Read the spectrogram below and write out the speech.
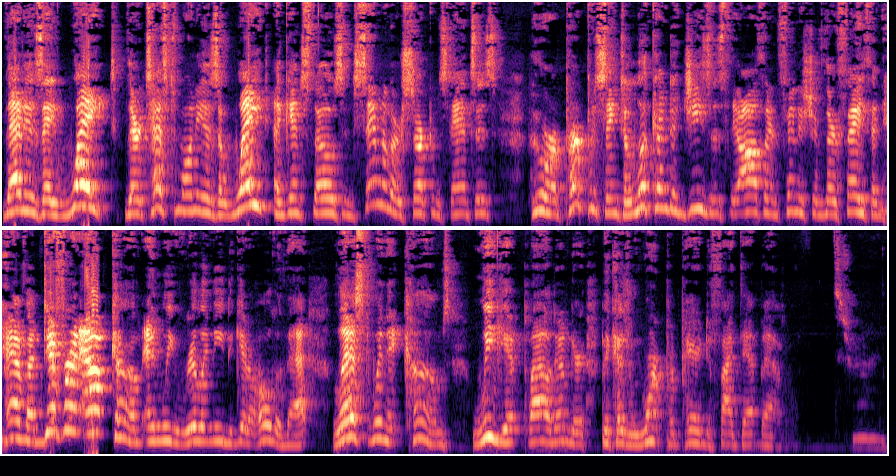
that is a weight. Their testimony is a weight against those in similar circumstances who are purposing to look unto Jesus, the author and finisher of their faith, and have a different outcome. And we really need to get a hold of that, lest when it comes, we get plowed under because we weren't prepared to fight that battle. That's right.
